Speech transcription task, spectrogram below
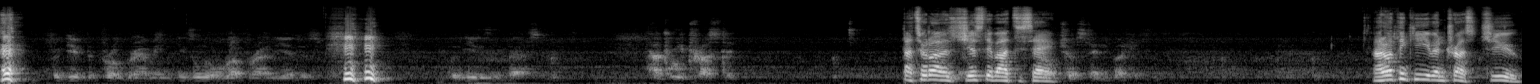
Forgive the programming. He's a little rough around the edges. but he is the best. How can you trust it? That's what I was just about to I say. don't trust anybody. I don't think he even trusts you.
